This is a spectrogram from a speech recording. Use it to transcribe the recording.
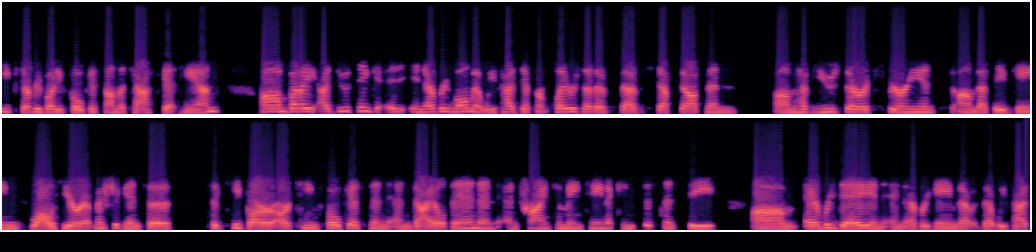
keeps everybody focused on the task at hand. Um, but I, I, do think in every moment we've had different players that have, that have stepped up and um, have used their experience um, that they've gained while here at Michigan to to keep our, our team focused and, and dialed in and, and trying to maintain a consistency um, every day and, and every game that, that we've had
